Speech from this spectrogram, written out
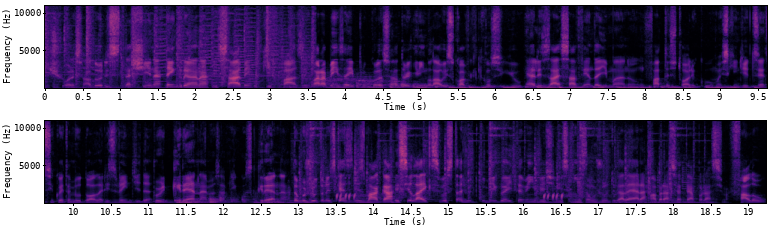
bicho. Colecionadores da China tem grana e sabem o que fazem. Parabéns aí pro colecionador gringo lá, o Skov, que conseguiu realizar essa venda aí, mano. Um fato histórico. Uma skin de 250 mil dólares vendida por grana, meus amigos. Grana. Tamo junto, não esquece de esmagar esse like se você tá junto comigo aí também investindo em skins. Tamo junto, galera. Um abraço e até a próxima. Falou!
